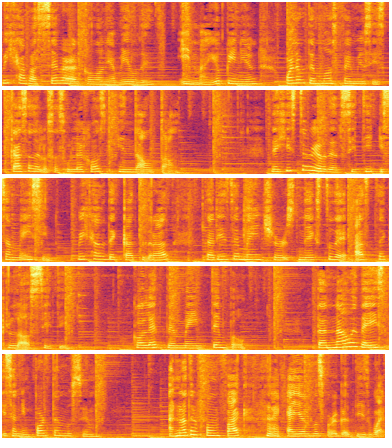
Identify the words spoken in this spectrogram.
We have a several colonial buildings. In my opinion, one of the most famous is Casa de los Azulejos in downtown. The history of the city is amazing. We have the cathedral that is the main church next to the Aztec lost city. Call it the main temple that nowadays is an important museum. Another fun fact, I almost forgot this one.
